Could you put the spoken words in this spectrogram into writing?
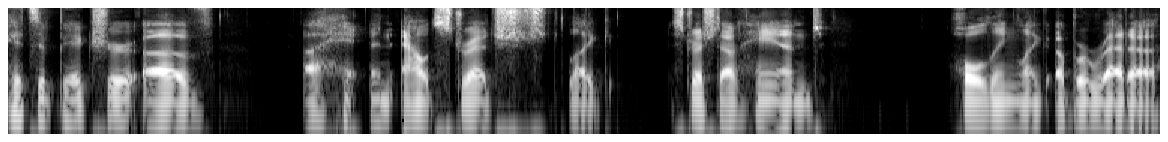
It's a picture of a an outstretched, like stretched out hand holding like a Beretta,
